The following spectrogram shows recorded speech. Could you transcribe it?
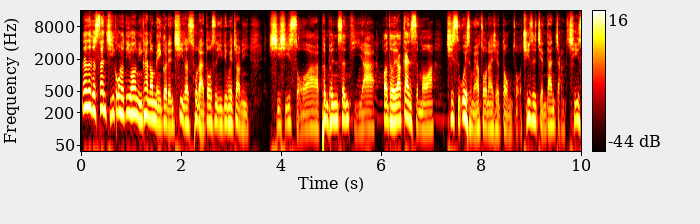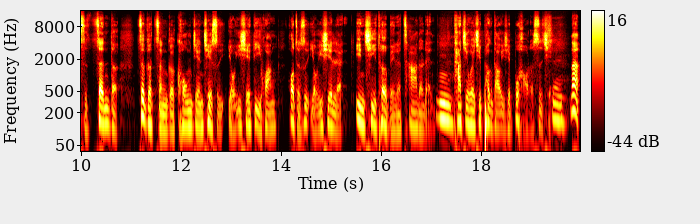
那那个三级宫的地方，你看到每个人气的出来，都是一定会叫你洗洗手啊、喷喷身体呀，或者要干什么啊？其实为什么要做那些动作？其实简单讲，其实真的这个整个空间确实有一些地方，或者是有一些人运气特别的差的人，嗯，他就会去碰到一些不好的事情。是那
